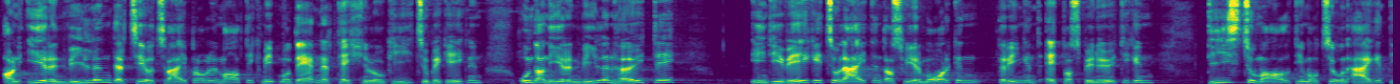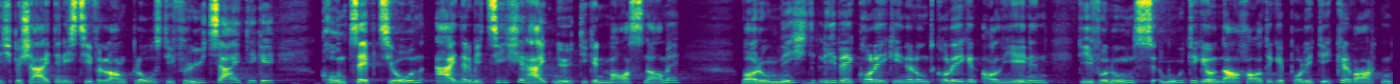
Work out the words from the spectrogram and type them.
an Ihren Willen, der CO2-Problematik mit moderner Technologie zu begegnen und an Ihren Willen, heute in die Wege zu leiten, dass wir morgen dringend etwas benötigen. Dies zumal die Motion eigentlich bescheiden ist. Sie verlangt bloß die frühzeitige Konzeption einer mit Sicherheit nötigen Maßnahme, Warum nicht, liebe Kolleginnen und Kollegen, all jenen, die von uns mutige und nachhaltige Politik erwarten,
